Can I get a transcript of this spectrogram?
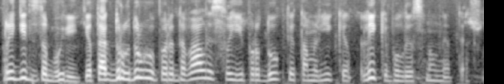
прийдіть заберіть. І так друг другу передавали свої продукти, там ліки. Ліки були основне теж.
